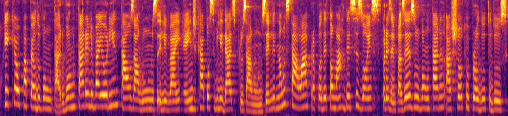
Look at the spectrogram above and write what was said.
o que é o papel do voluntário? O voluntário ele vai orientar os alunos, ele vai é, indicar possibilidades para os alunos. Ele não está lá para poder tomar decisões. Por exemplo, às vezes o voluntário achou que o produto dos,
